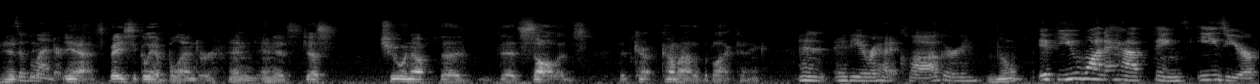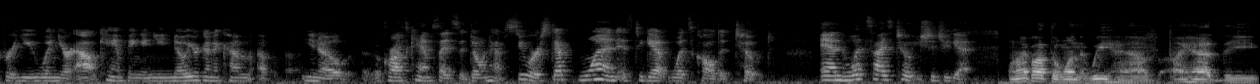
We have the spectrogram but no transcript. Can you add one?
It's it, a blender. Yeah, it's basically a blender, and and it's just chewing up the the solids that come out of the black tank. And have you ever had it clog or? No. If you want to have things easier for you when you're out camping and you know you're going to come up, you know, across campsites that don't have sewer, step one is to get what's called a tote. And what size tote should you get? When I bought the one that we have, I had the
